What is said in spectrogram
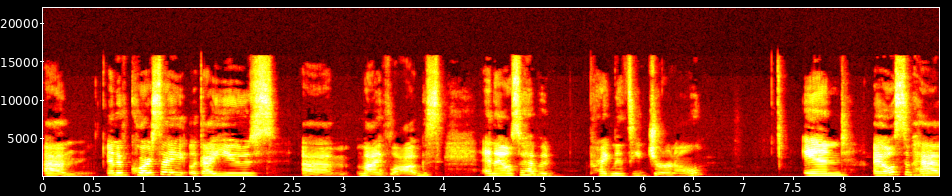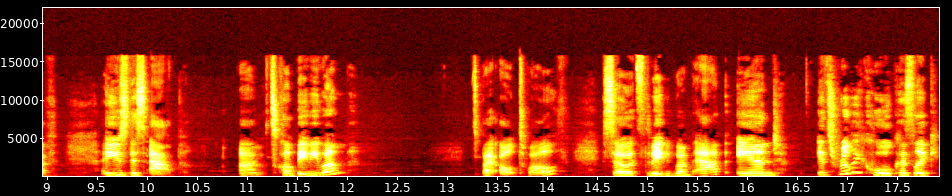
Um, and of course, I like I use um, my vlogs, and I also have a pregnancy journal. And I also have I use this app. Um, it's called Baby Bump. It's by Alt Twelve, so it's the Baby Bump app, and it's really cool because like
